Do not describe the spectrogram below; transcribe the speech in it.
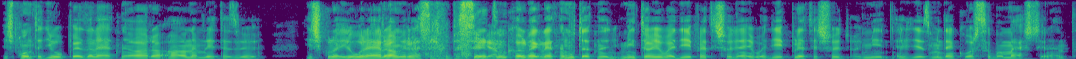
és pont egy jó példa lehetne arra a nem létező iskolai órára, amiről ezt beszéltünk, ahol meg lehetne mutatni, hogy mitől jó egy épület, és hogyan jó egy épület, és hogy, hogy mi, ez minden korszakban mást jelent.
